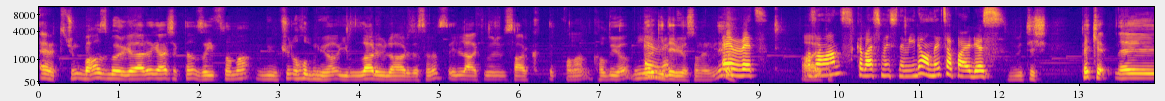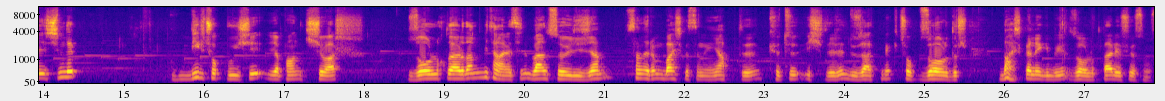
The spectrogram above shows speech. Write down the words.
Evet çünkü bazı bölgelerde gerçekten zayıflama mümkün olmuyor. Yıllar yılı harcasanız illaki böyle bir sarkıklık falan kalıyor. Bunları Evet. gideriyor sanırım değil mi? Evet. O Harika. zaman sıkılaşma işlemiyle onları toparlıyoruz. Müthiş. Peki eee, şimdi birçok bu işi yapan kişi var. Zorluklardan bir tanesini ben söyleyeceğim. Sanırım başkasının yaptığı kötü işleri düzeltmek çok zordur. Başka ne gibi zorluklar yaşıyorsunuz?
